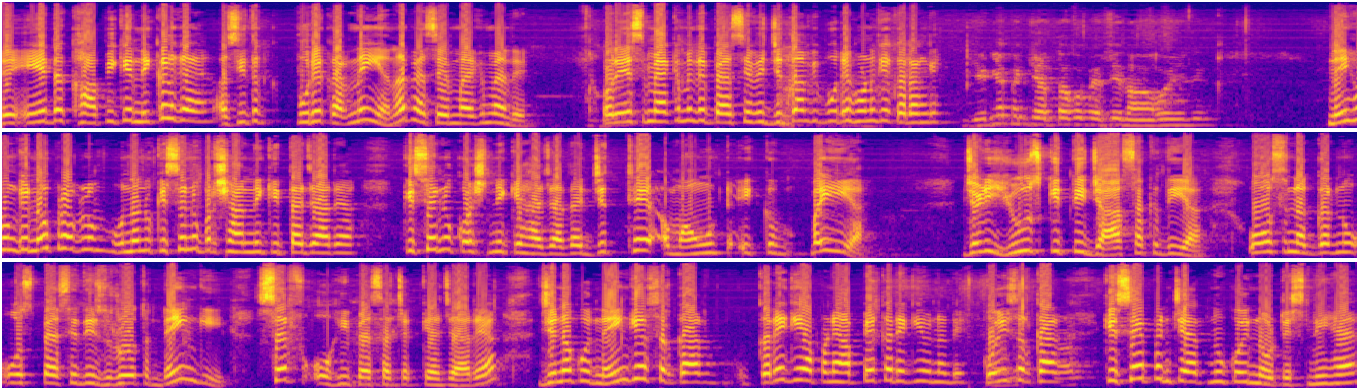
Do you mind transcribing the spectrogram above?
ਇਹ ਤਾਂ ਖਾ ਪੀ ਕੇ ਨਿਕਲ ਗਏ। ਅਸੀਂ ਤਾਂ ਪੂਰੇ ਕਰਨੇ ਹੀ ਆ ਨਾ ਪੈਸੇ ਮਹਿਕਮੇ ਦੇ। ਔਰ ਇਸ ਮਹਿਕਮੇ ਦੇ ਪੈਸੇ ਵੀ ਜਿੱਦਾਂ ਵੀ ਪੂਰੇ ਹੋਣਗੇ ਕਰਾਂਗੇ। ਜਿਹੜੀਆਂ ਪੰਚਾਇਤਾਂ ਕੋਲ ਪੈਸੇ ਨਾ ਹੋਏ ਤੇ? ਨਹੀਂ ਹੋਣਗੇ ਨੋ ਪ੍ਰੋਬਲਮ ਉਹਨਾਂ ਨੂੰ ਕਿਸੇ ਨੂੰ ਪਰੇਸ਼ਾਨ ਨਹੀਂ ਕੀਤਾ ਜਾ ਰਿਹਾ। ਕਿਸੇ ਨੂੰ ਕੁਝ ਨਹੀਂ ਕਿਹਾ ਜਾਂਦਾ ਜਿੱਥੇ ਅਮਾਉਂਟ ਇੱਕ ਪਈ ਆ ਜਿਹੜੀ ਯੂਜ਼ ਕੀਤੀ ਜਾ ਸਕਦੀ ਆ, ਉਸ ਨਗਰ ਨੂੰ ਉਸ ਪੈਸੇ ਦੀ ਜ਼ਰੂਰਤ ਨਹੀਂਗੀ, ਸਿਰਫ ਉਹੀ ਪੈਸਾ ਚੱਕਿਆ ਜਾ ਰਿਹਾ। ਜਿਨ੍ਹਾਂ ਕੋਲ ਨਹੀਂਗੇ, ਸਰਕਾਰ ਕਰੇਗੀ ਆਪਣੇ ਆਪੇ ਕਰੇਗੀ ਉਹਨਾਂ ਦੇ। ਕੋਈ ਸਰਕਾਰ, ਕਿਸੇ ਪੰਚਾਇਤ ਨੂੰ ਕੋਈ ਨੋਟਿਸ ਨਹੀਂ ਹੈ।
